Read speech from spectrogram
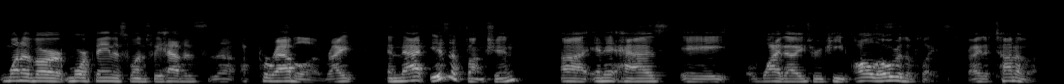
one of our more famous ones we have is a parabola, right? And that is a function, uh, and it has a y values repeat all over the place, right? A ton of them.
